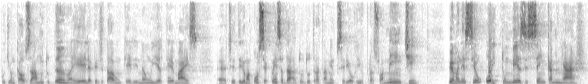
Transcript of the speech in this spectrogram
podiam causar muito dano a ele, acreditavam que ele não ia ter mais, é, teria uma consequência da, do, do, tratamento que seria horrível para sua mente. Permaneceu oito meses sem caminhar.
